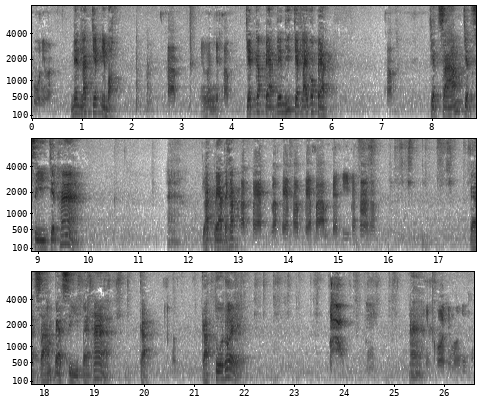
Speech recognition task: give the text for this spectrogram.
คู่นี่ละเน้นรักเจ็ดนี่บอกครับเน้นละเจ็ดครับเจ็ดกับแปดเด่นที่เจ็ดหลายก็แปดครับเจ็ดสามเจ็ดสี่เจ็ดห้าอ่ารักแปดนะครับรักแปดรักแปดครับแปดสามแปดสี่แปดห้าครับแปดสามแปดสี่แปดห้าครับครับกลับตัวด้วย อ่าแปดข้อจังน้อยด้วยครับ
